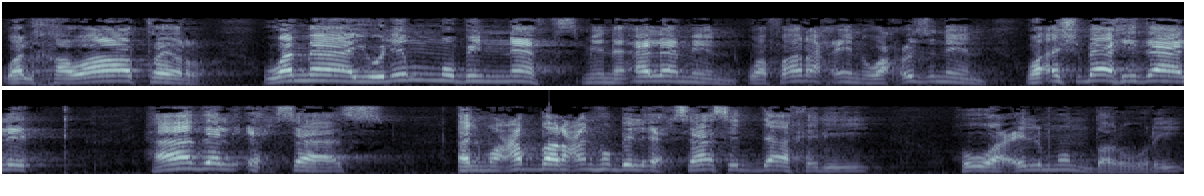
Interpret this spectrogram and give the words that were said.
والخواطر وما يلم بالنفس من ألم وفرح وحزن وأشباه ذلك هذا الإحساس المعبر عنه بالإحساس الداخلي. هو علم ضروري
